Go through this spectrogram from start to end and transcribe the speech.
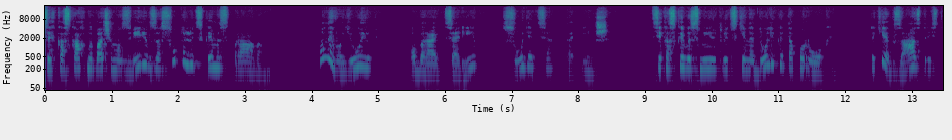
Цих казках ми бачимо звірів за суто людськими справами. Вони воюють, обирають царів, судяться та інше. Ці казки висміюють людські недоліки та пороки, такі як заздрість,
